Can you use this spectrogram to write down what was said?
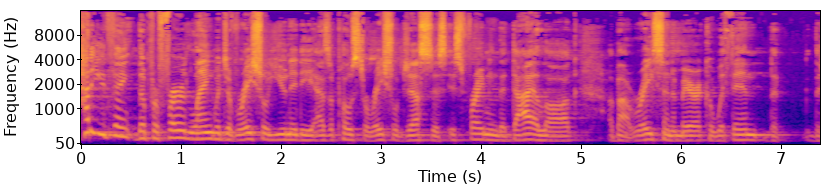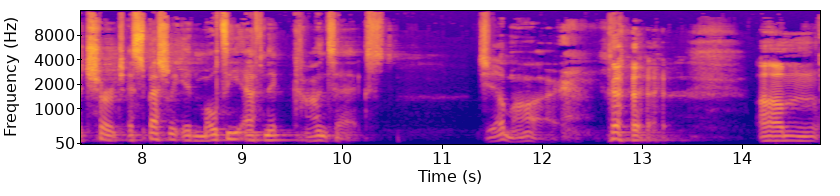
how do you think the preferred language of racial unity as opposed to racial justice is framing the dialogue about race in America within the, the church, especially in multi ethnic context? Jemar. um,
